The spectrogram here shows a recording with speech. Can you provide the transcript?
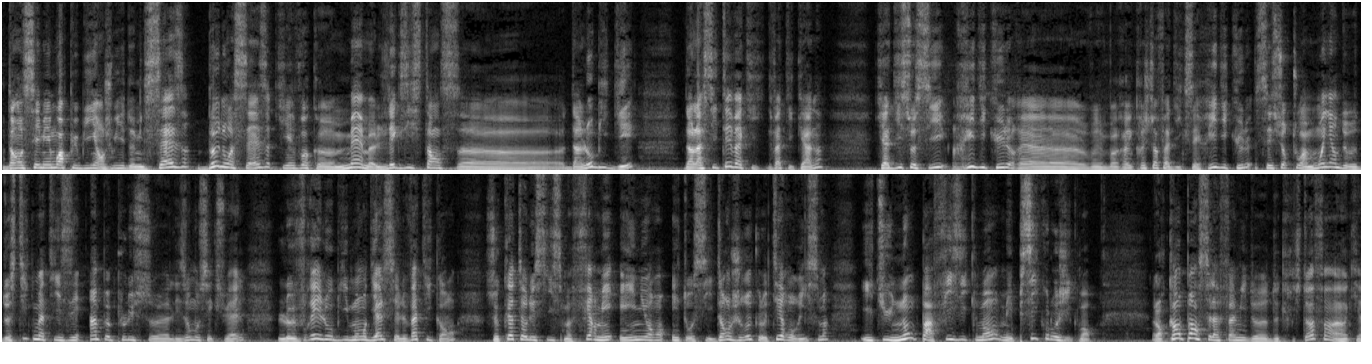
Dans ses mémoires publiées en juillet 2016, Benoît XVI, qui évoque euh, même l'existence d'un lobby gay, dans la cité Vati- vaticane, qui a dit ceci, ridicule, euh, Christophe a dit que c'est ridicule, c'est surtout un moyen de, stigmatiser un peu plus euh, les homosexuels. Le vrai lobby mondial, c'est le Vatican. Ce catholicisme fermé et ignorant est aussi dangereux que le terrorisme. Il tue non pas physiquement, mais psychologiquement. Alors qu'en pense la famille de, Christophe, hein, qui,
